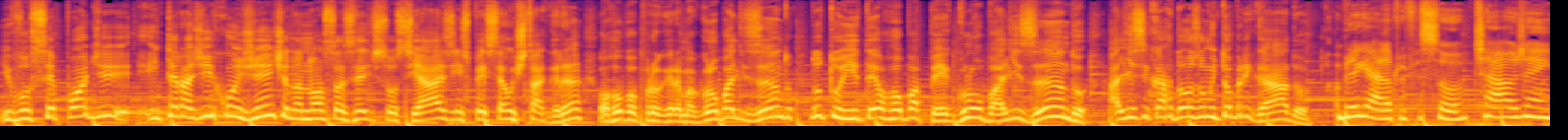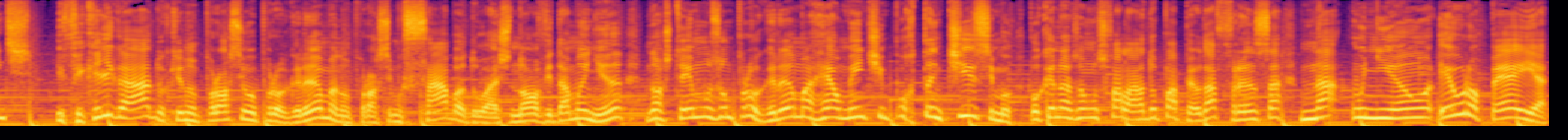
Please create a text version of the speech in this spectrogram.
e você pode interagir com a gente nas nossas redes sociais, em especial o Instagram, o programa Globalizando, no Twitter, o arroba P Globalizando. Alice Cardoso Cardoso, muito obrigado. Obrigada, professor. Tchau, gente. E fique ligado que no próximo programa, no próximo sábado, às nove da manhã, nós temos um programa realmente importantíssimo, porque nós vamos falar do papel da França na União Europeia.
